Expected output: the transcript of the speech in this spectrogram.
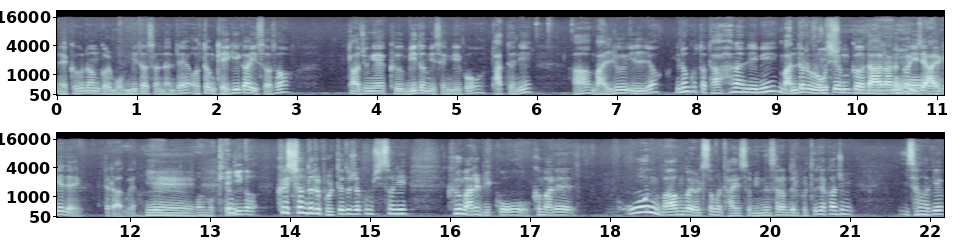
네, 그런 걸 못 믿었었는데 어떤 계기가 있어서 나중에 그 믿음이 생기고 봤더니 아 만류 인력 이런 것도 다 하나님이 만들어 놓으신 거다라는 걸 오. 이제 알게 되더라고요. 예. 어, 뭐 계기가 크리스천들을 볼 때도 조금 시선이 그 말을 믿고 그 말에 온 마음과 열성을 다해서 믿는 사람들을 볼 때도 약간 좀 이상하게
